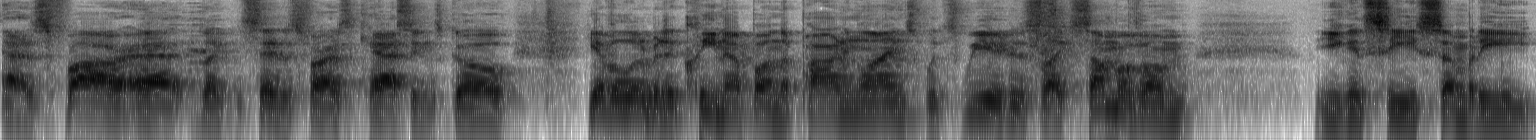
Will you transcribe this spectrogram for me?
As far as, like I said, as far as the castings go, you have a little bit of cleanup on the parting lines. What's weird is like some of them, you can see somebody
